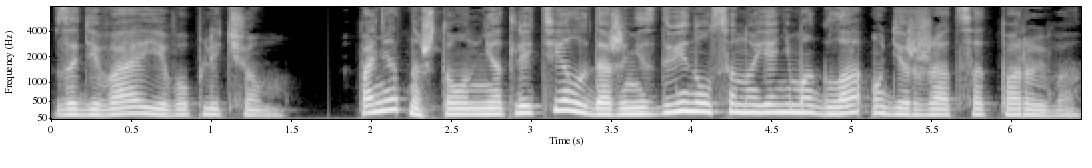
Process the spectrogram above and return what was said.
задевая его плечом. Понятно, что он не отлетел и даже не сдвинулся, но я не могла удержаться от порыва.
